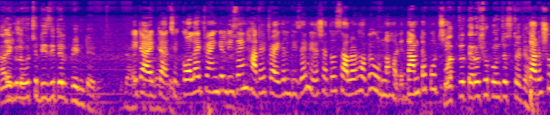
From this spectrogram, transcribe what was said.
আর এগুলো হচ্ছে ডিজিটাল প্রিন্টেড এটা আরেকটা আছে। গলায় ট্রায়াঙ্গেল ডিজাইন হাতে ট্রায়াঙ্গেল ডিজাইন এর সাথেও সালোয়ার হবে অন্য হবে। দামটা পড়ছে মাত্র তেরোশো পঞ্চাশ টাকা। তেরোশো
